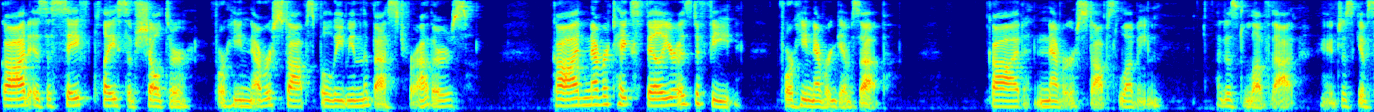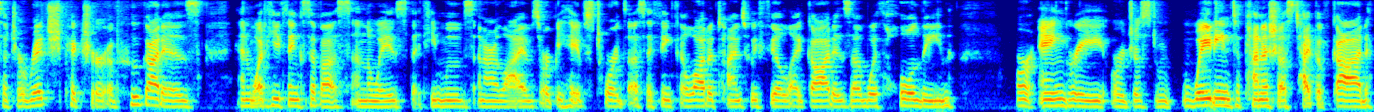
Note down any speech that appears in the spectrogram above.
God is a safe place of shelter, for he never stops believing the best for others. God never takes failure as defeat, for he never gives up. God never stops loving. I just love that. It just gives such a rich picture of who God is and what he thinks of us and the ways that he moves in our lives or behaves towards us. I think a lot of times we feel like God is a withholding or angry or just waiting to punish us type of God.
